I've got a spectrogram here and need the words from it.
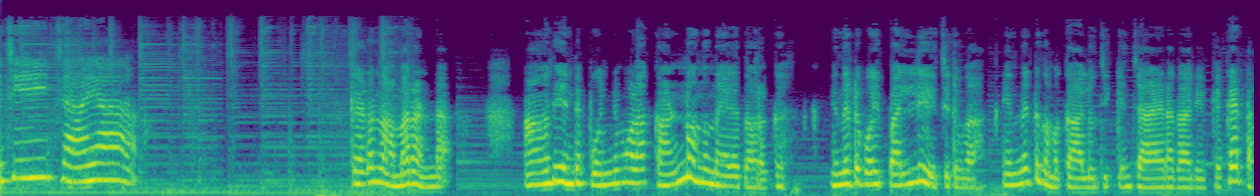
ചേച്ചി ചായ. കിടന്നമറണ്ട. ആദ്യം എന്റെ പൊന്നുമോളെ കണ്ണൊന്ന് നേരെ തുറക്ക്. എന്നിട്ട് പോയി പല്ല് വെച്ചിട്ട് വാ. എന്നിട്ട് നമുക്ക് ആലോചിക്കാം ചായയുടെ കാര്യമൊക്കെ കേട്ടോ?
